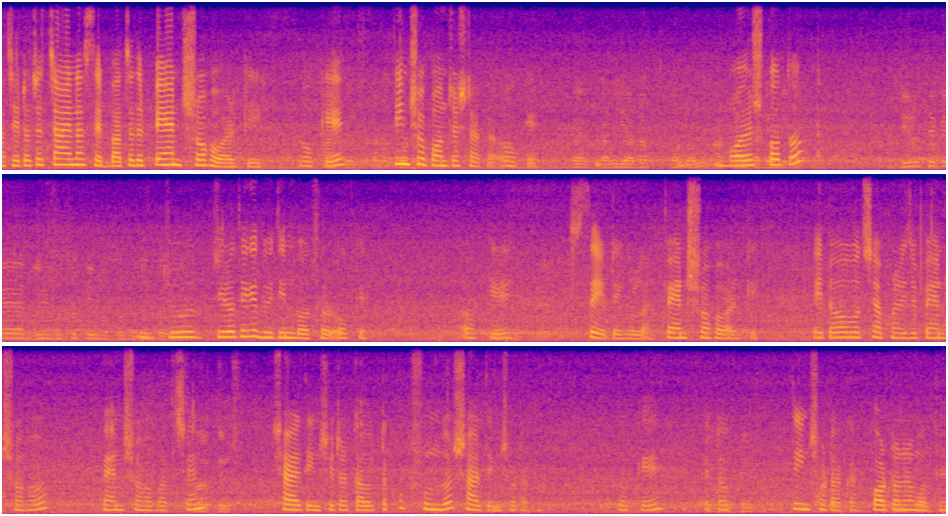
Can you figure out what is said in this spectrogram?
আচ্ছা এটা হচ্ছে চায়না সেট বাচ্চাদের প্যান্ট সহ আর কি। ওকে তিনশো পঞ্চাশ টাকা ওকে। বয়স কত? জিরো থেকে দুই বছর তিন বছর জিরো থেকে দুই তিন বছর ওকে। ওকে সেট। এগুলা প্যান্ট সহ আর কি। এটাও হচ্ছে আপনার এই যে প্যান্ট সহ প্যান্ট সহ পাচ্ছেন। সাড়ে তিনশো। এটার কালারটা খুব সুন্দর সাড়ে তিনশো টাকা। ওকে এটা তিনশো। টাকা কটনের মধ্যে।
